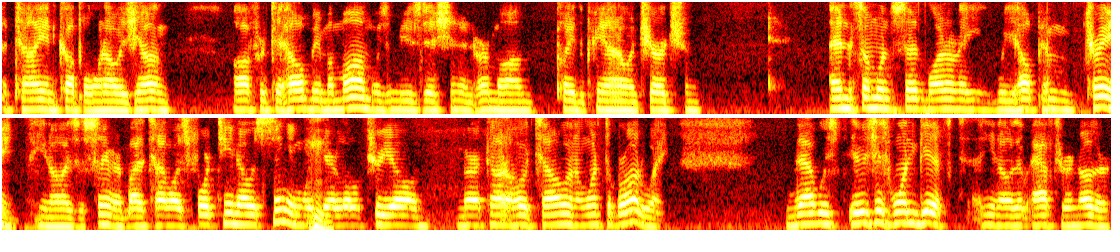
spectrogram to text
Italian couple when I was young offered to help me. My mom was a musician, and her mom played the piano in church, and and someone said, "Why don't we help him train?" You know, as a singer. By the time I was 14, I was singing with hmm. their little trio in Americana Hotel, and I went to Broadway. That was it was just one gift, you know, after another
